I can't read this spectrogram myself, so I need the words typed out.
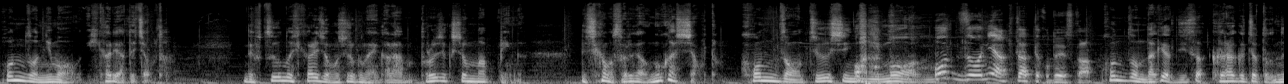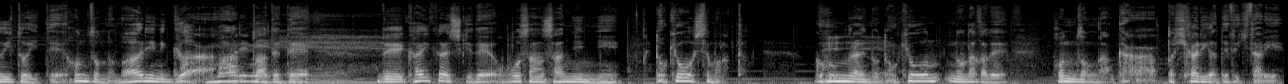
本尊にも光当てちゃうと。で普通の光じゃ面白くないからプロジェクションマッピング。でしかもそれが動かしちゃうと。本尊を中心にも本尊に当てたってことですか？本尊だけは実は暗くちょっと抜いといて本尊の周りにガーッと当ててで開会式でお坊さん3人に度胸をしてもらった。5分ぐらいの度胸の中で本尊がガーッと光が出てきたり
